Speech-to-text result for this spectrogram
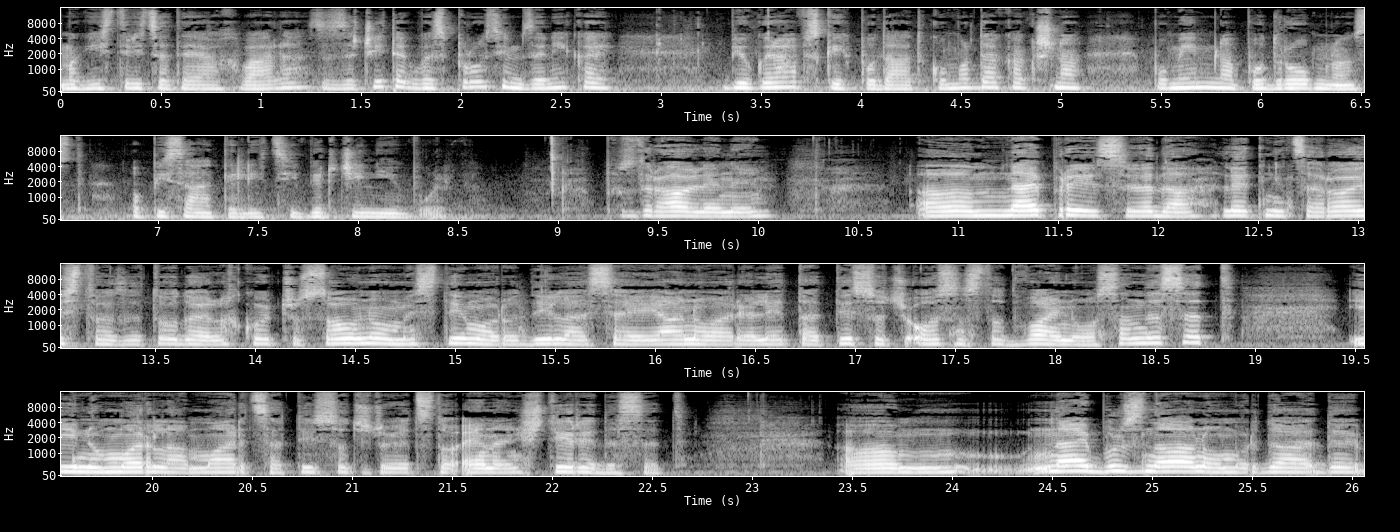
Magistrica Teja, hvala. Za začetek vas prosim za nekaj biografskih podatkov, morda kakšna pomembna podrobnost o pisateljici Virginiji Woolf. Pozdravljeni. Um, najprej je seveda letnica rojstva, zato da jo lahko časovno umestimo. Rodila se je januarja leta 1882 in umrla marca 1941. Um, najbolj znano, morda, da je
